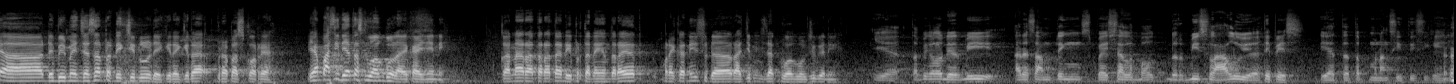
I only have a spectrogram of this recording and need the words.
uh, Manchester prediksi dulu deh kira-kira berapa skornya. Yang pasti di atas dua gol lah ya kayaknya nih. Karena rata-rata di pertandingan terakhir mereka nih sudah rajin mencetak dua gol juga nih. Iya, tapi kalau derby ada something special about derby selalu ya. Tipis. Ya tetap menang City sih kayaknya.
